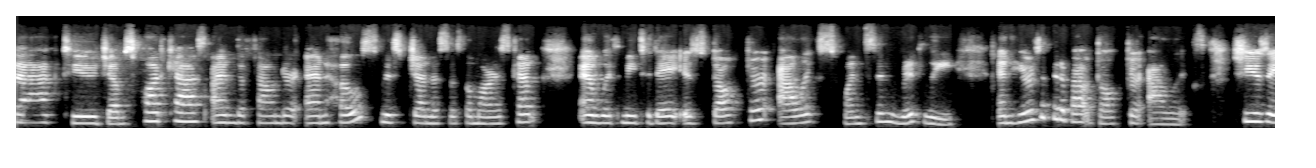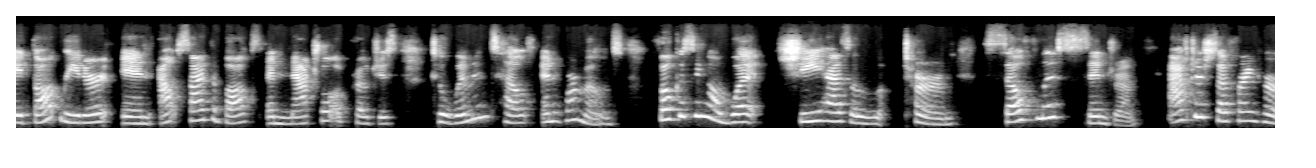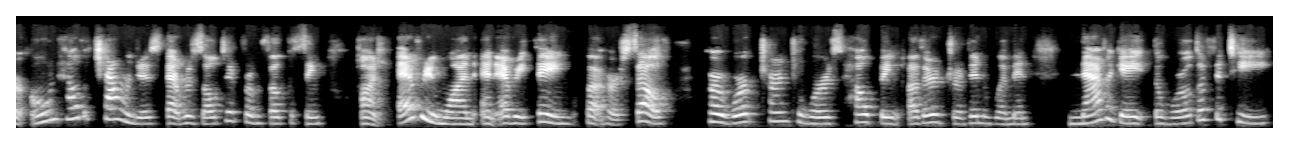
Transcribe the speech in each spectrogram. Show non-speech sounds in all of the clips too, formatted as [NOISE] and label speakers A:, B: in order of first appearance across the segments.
A: Back to GEMS Podcast. I'm the founder and host, Miss Genesis Amaris Kemp, and with me today is Dr. Alex Swenson Ridley. And here's a bit about Dr. Alex. She is a thought leader in outside the box and natural approaches to women's health and hormones, focusing on what she has termed selfless syndrome. After suffering her own health challenges that resulted from focusing on everyone and everything but herself, her work turned towards helping other driven women navigate the world of fatigue,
